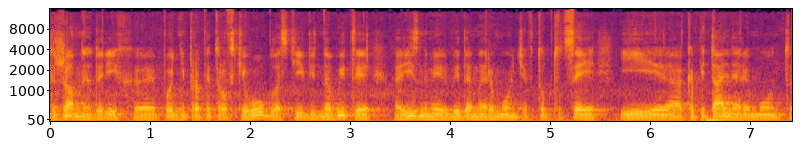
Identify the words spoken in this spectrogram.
державних доріг по Дніпропетровській області відновити різними видами ремонтів. Тобто це і капітальний ремонт,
